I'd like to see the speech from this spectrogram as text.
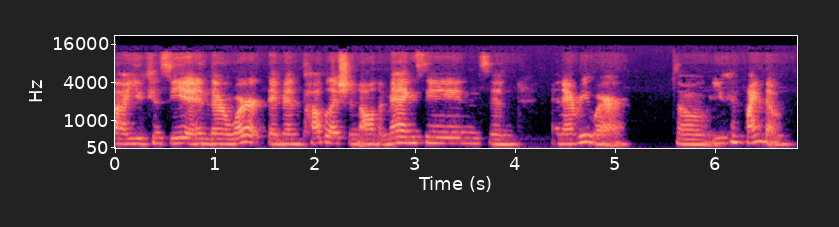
uh, you can see it in their work. They've been published in all the magazines and, and everywhere. So you can find them.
